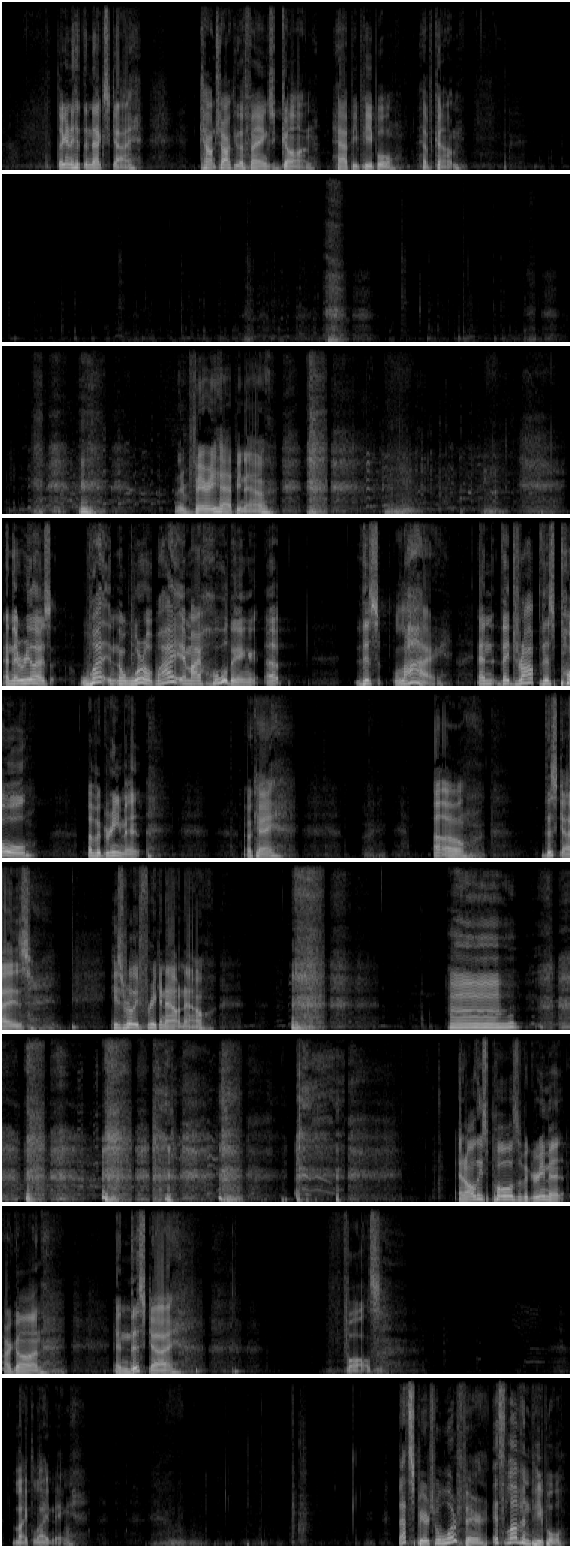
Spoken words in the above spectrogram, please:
They're going to hit the next guy. Count Chocula Fangs gone. Happy people have come. They're very happy now. and they realize, what in the world? Why am I holding up this lie? And they drop this pole of agreement. Okay. Uh oh. This guy is, he's really freaking out now. and all these poles of agreement are gone. And this guy falls like lightning. That's spiritual warfare. It's loving people.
